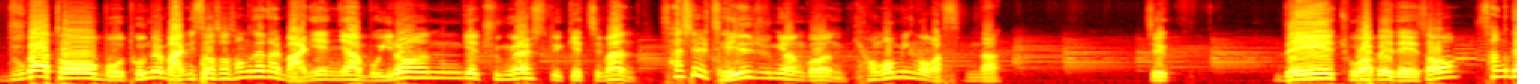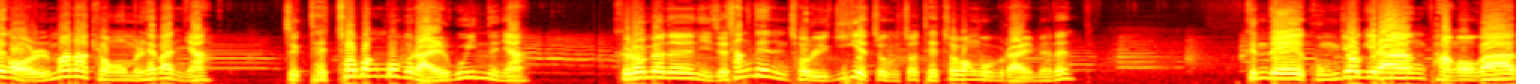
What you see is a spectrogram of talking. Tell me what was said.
누가 더 뭐 돈을 많이 써서 성장을 많이 했냐 뭐 이런 게 중요할 수도 있겠지만 사실 제일 중요한 건 경험인 것 같습니다. 즉 내 조합에 대해서 상대가 얼마나 경험을 해봤냐, 즉 대처 방법을 알고 있느냐. 그러면은 이제 상대는 저를 이기겠죠, 그쵸? 대처 방법을 알면은. 근데 공격이랑 방어가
